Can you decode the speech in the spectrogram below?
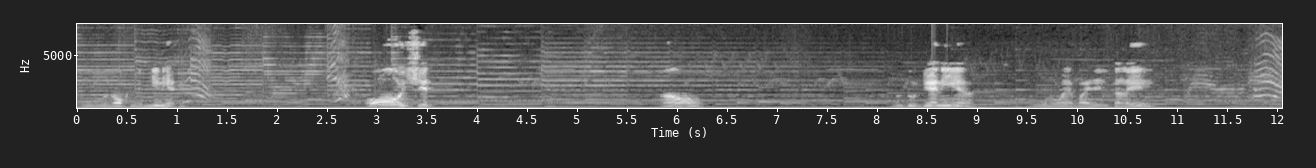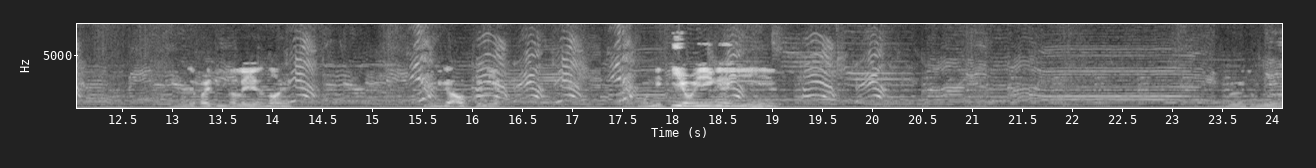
โอ้รกอย่างนี้เนี่ยโอ้ชิตเอ้า มันสุดแค่นี้อะโอ้โหไม่ไปทะเลไม่จะไปถึงทะเลซะหน่อยทีนี้ก็เอาแค่นี้ยวันนี้เกี่ยวเองไงเดินชมเรือ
